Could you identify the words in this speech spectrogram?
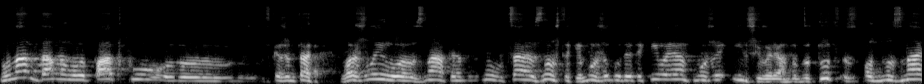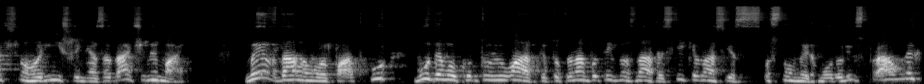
Ну, нам в даному випадку, е, скажімо так, важливо знати, ну, це знову ж таки може бути такий варіант, може інший варіант. Тобто тут однозначного рішення задачі немає. Ми в даному випадку будемо контролювати, тобто нам потрібно знати, скільки в нас є основних модулів справних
